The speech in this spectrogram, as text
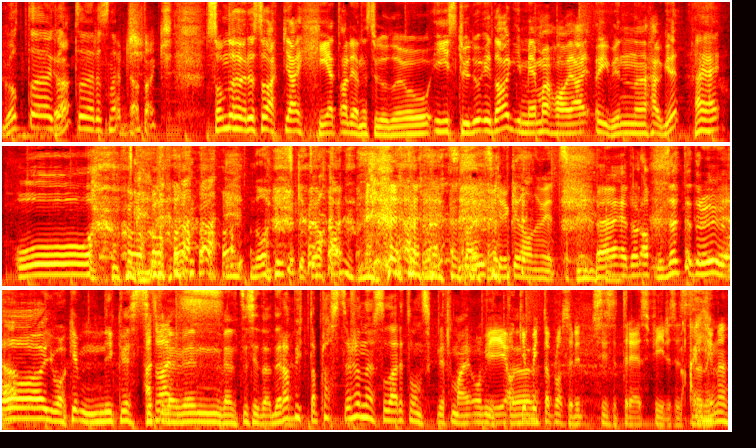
Godt, uh, godt ja. resonnert. Ja, takk. Som du hører, så er ikke jeg helt alene i studio, i studio i dag. Med meg har jeg Øyvind Hauge. Hei, hei. Og Nå husket du han! Så da husker du ikke navnet mitt. eh, Edvard Appelseth heter du. Og Joakim Nyquist sitter ved min venstre side. Dere har bytta plasser, skjønner så det er litt vanskelig for meg å vite Vi har ikke bytta plasser de siste tre-fire siste sendingene.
